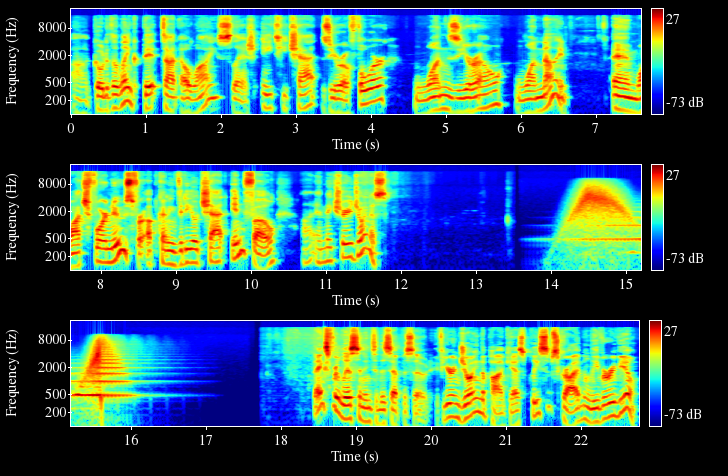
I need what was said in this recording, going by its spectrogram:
uh, go to the link bit.ly slash atchat041019 and watch for news for upcoming video chat info uh, and make sure you join us. Thanks for listening to this episode. If you're enjoying the podcast, please subscribe and leave a review.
